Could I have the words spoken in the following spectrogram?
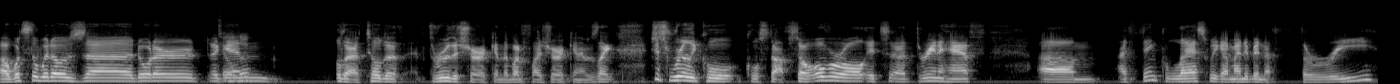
uh, what's the widow's uh, daughter again? Tilda. Tilda threw the shuriken, the butterfly shuriken. It was like just really cool, cool stuff. So overall, it's a three and a half. Um, I think last week I might have been a three,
